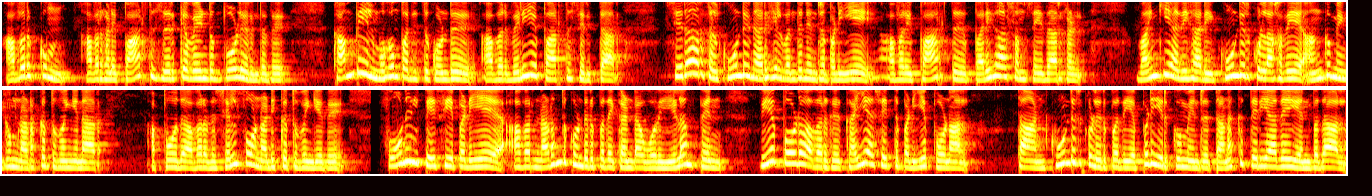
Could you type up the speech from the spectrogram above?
அவருக்கும் அவர்களை பார்த்து சிரிக்க வேண்டும் போல் இருந்தது. கம்பியில் முகம் பதித்து கொண்டு அவர் வெளியே பார்த்து சிரித்தார். சிறார்கள் கூண்டின் அருகில் வந்து நின்றபடியே அவரை பார்த்து பரிகாசம் செய்தார்கள். வங்கி அதிகாரி கூண்டிற்குள்ளாகவே அங்கும் இங்கும் நடக்க துவங்கினார். அப்போது அவரது செல்போன் அடிக்க துவங்கியது. ஃபோனில் பேசியபடியே அவர் நடந்து கொண்டிருப்பதைக் கண்ட ஒரு இளம் பெண் வியப்போடு அவருக்கு கை அசைத்தபடியே போனாள். தான் கூண்டிற்குள் இருப்பது எப்படி இருக்கும் என்று தனக்கு தெரியாதே என்பதால்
